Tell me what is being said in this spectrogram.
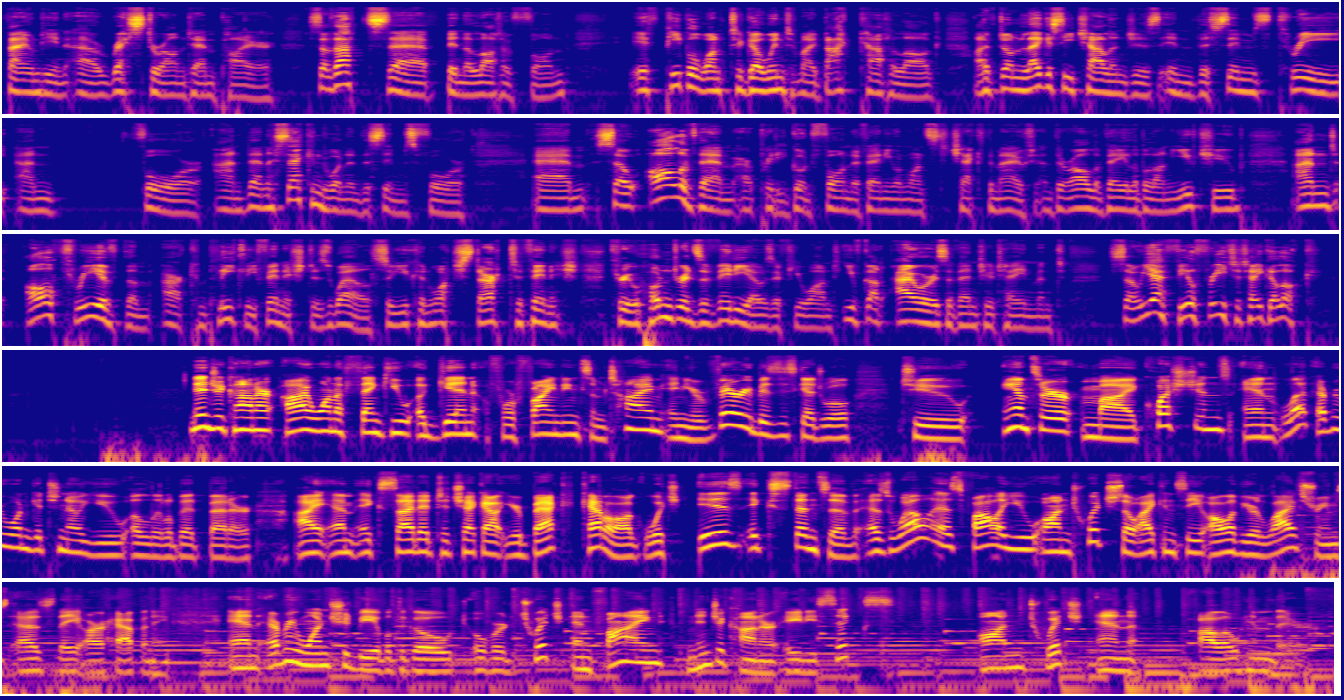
founding a restaurant empire. So that's uh, been a lot of fun if people want to go into my back catalogue, I've done legacy challenges in The Sims 3 and 4, and then a second one in The Sims 4. Um, so all of them are pretty good fun if anyone wants to check them out, and they're all available on YouTube. And all three of them are completely finished as well, so you can watch start to finish through hundreds of videos if you want. You've got hours of entertainment. So yeah, feel free to take a look. Ninja Connor, I want to thank you again for finding some time in your very busy schedule to answer my questions and let everyone get to know you a little bit better. I am excited to check out your back catalog, which is extensive, as well as follow you on Twitch so I can see all of your live streams as they are happening. And everyone should be able to go over to Twitch and find Ninja Connor 86 on Twitch and follow him there.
